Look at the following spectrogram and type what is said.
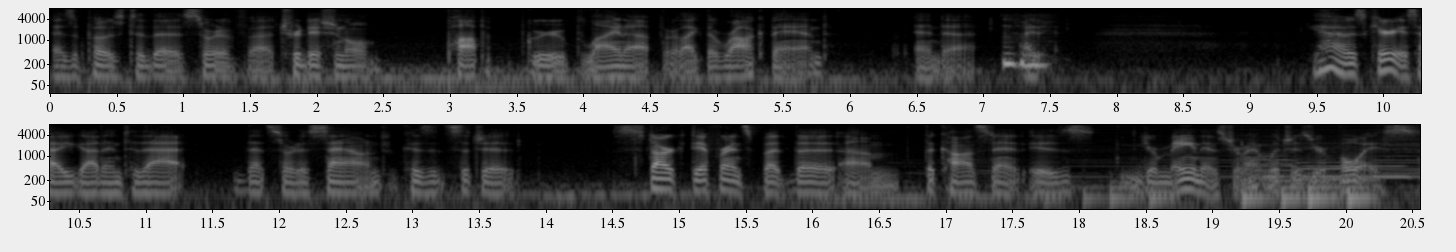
as opposed to the sort of uh, traditional pop group lineup or like the rock band. And uh, I, yeah, I was curious how you got into that that sort of sound because it's such a stark difference, but the um, the constant is your main instrument, which is your voice.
